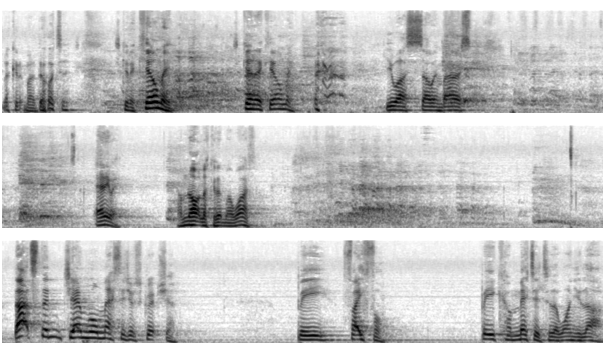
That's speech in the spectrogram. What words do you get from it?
Looking at my daughter. She's going to kill me. She's going to kill me. you are so embarrassing. Anyway, I'm not looking at my wife. That's the general message of Scripture. Be faithful. Be committed to the one you love.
